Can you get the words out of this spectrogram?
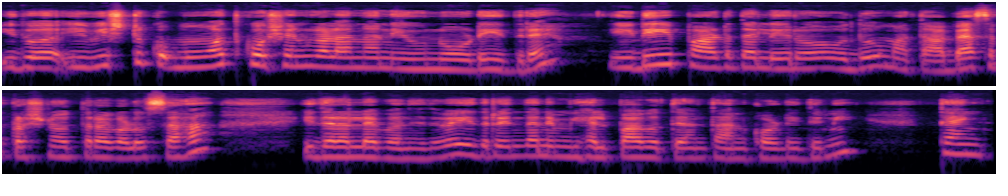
ಇದು ಇವಿಷ್ಟು ಮೂವತ್ತು ಕ್ವಶನ್ಗಳನ್ನು ನೀವು ನೋಡಿದರೆ ಇಡೀ ಪಾಠದಲ್ಲಿರೋದು ಮತ್ತು ಅಭ್ಯಾಸ ಪ್ರಶ್ನೋತ್ತರಗಳು ಸಹ ಇದರಲ್ಲೇ ಬಂದಿದ್ದಾವೆ. ಇದರಿಂದ ನಿಮ್ಗೆ ಹೆಲ್ಪ್ ಆಗುತ್ತೆ ಅಂತ ಅಂದ್ಕೊಂಡಿದ್ದೀನಿ ಥ್ಯಾಂಕ್ ಯು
